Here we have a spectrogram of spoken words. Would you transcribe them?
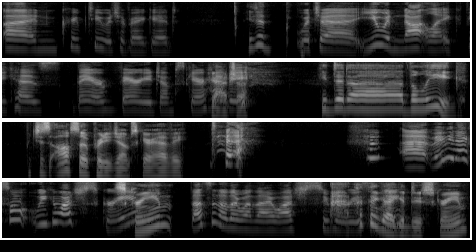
uh and Creep Two, which are very good. He did Which uh you would not like because they are very jump scare heavy. He did uh The League, which is also pretty jump scare heavy. uh, maybe next one we can watch Scream. Scream? That's another one that I watched super recently. I think I could do Scream.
